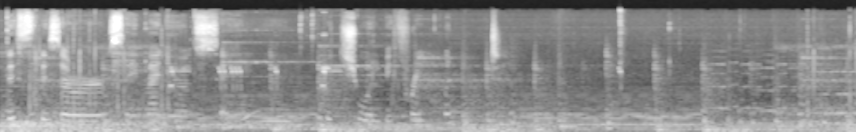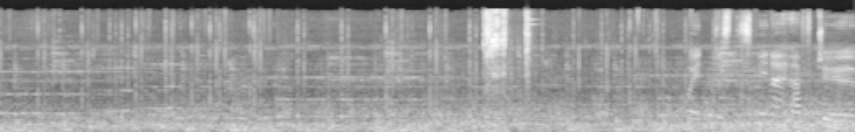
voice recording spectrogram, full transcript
this deserves a manual save, which will be frequent. Wait, does this mean I have to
